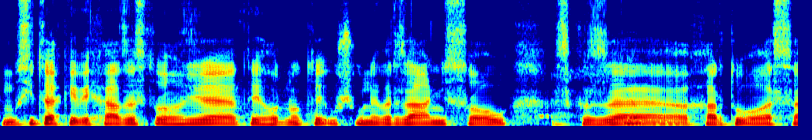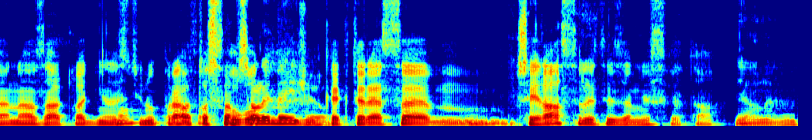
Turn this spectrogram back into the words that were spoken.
musíte taky vycházet z toho, že ty hodnoty už univerzální jsou skrze chartu OSN a základní listinu a práv to a jsme svobod, psali my, že jo? ke které se mm, přihlásily ty země světa. Já nevím.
